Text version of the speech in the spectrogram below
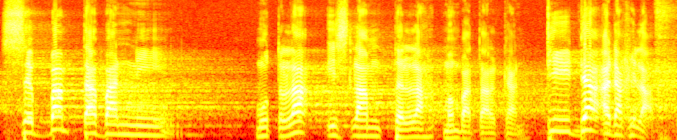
sebab tabani mutlak Islam telah membatalkan. Tidak ada khilaf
